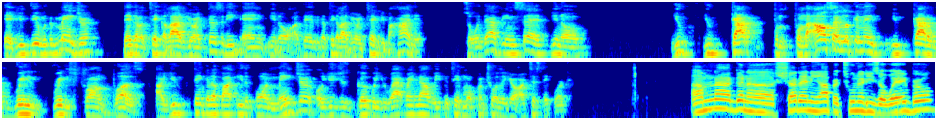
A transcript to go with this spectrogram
if you deal with the major, they're gonna take a lot of your authenticity, and you know, they're gonna take a lot of your integrity behind it. So with that being said, you know, you you got from from the outside looking in, you got a really really strong buzz. Are you thinking about either going major or you just good where you at right now, where you can take more control of your artistic work? I'm not gonna shut any opportunities away, bro.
